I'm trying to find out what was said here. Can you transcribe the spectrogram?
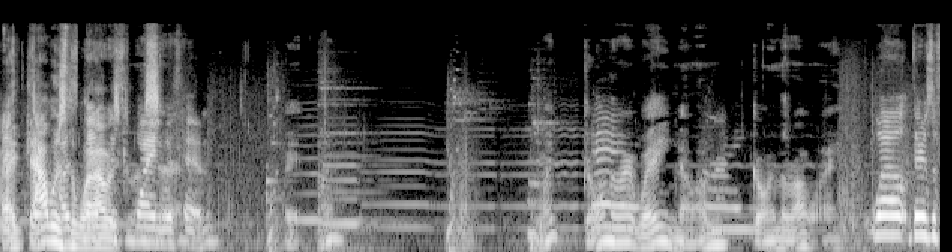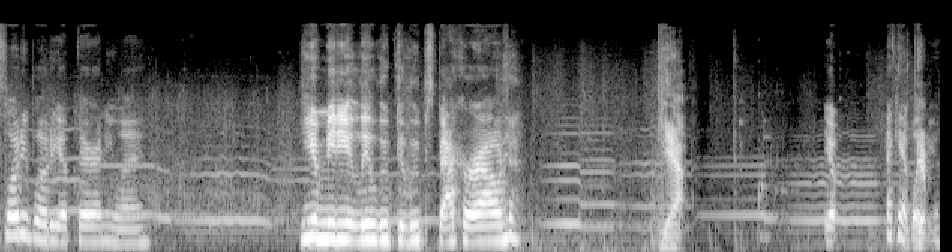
I, that was the one I was gonna wine say. with him. Wait, what? Am I going the right way? No, I'm going the wrong way. Well, there's a floaty bloaty up there anyway. He immediately loop de loops back around. Yeah. Yep. I can't blame Yep. you.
